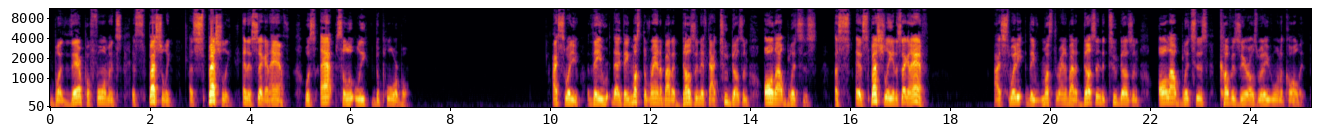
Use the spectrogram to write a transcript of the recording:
but their performance, especially especially in the second half, was absolutely deplorable. I swear to you, they they must have ran about a dozen, if not two dozen, all-out blitzes, especially in the second half. I swear you, they must have ran about a dozen to two dozen all-out blitzes, cover zeros, whatever you want to call it.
